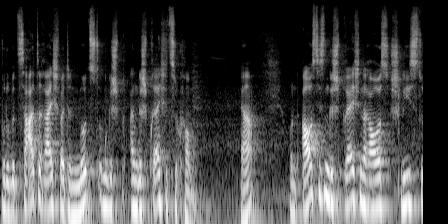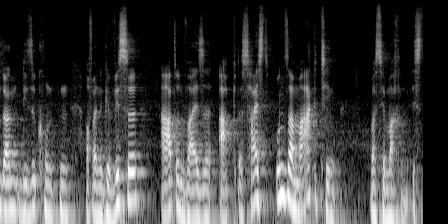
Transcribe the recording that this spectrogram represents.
wo du bezahlte Reichweite nutzt, um an Gespräche zu kommen. Ja? Und aus diesen Gesprächen heraus schließt du dann diese Kunden auf eine gewisse Art und Weise ab. Das heißt, unser Marketing, was wir machen, ist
